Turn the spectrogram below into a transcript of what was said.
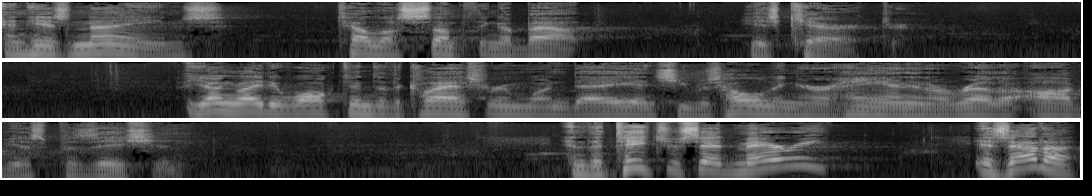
And His names tell us something about His character. A young lady walked into the classroom one day and she was holding her hand in a rather obvious position. And the teacher said, Mary, is that, a,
